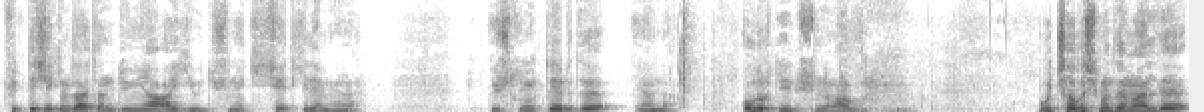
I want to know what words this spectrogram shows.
Kütle çekim zaten dünya ay gibi düşünerek hiç etkilemiyor. Güçlü yükleri de yani olur diye düşündüm aldım. Bu çalışmadığım halde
